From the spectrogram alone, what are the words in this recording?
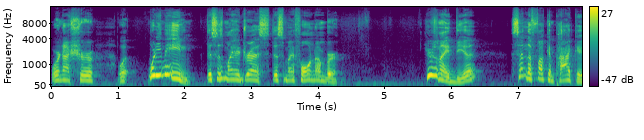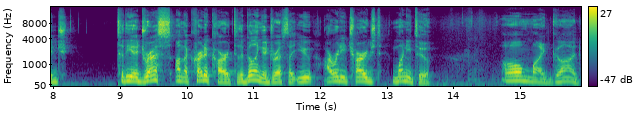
We're not sure. What, what do you mean? This is my address. This is my phone number. Here's an idea send the fucking package to the address on the credit card, to the billing address that you already charged money to. Oh my God.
